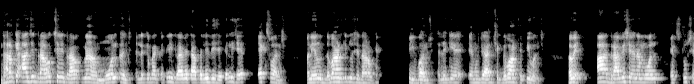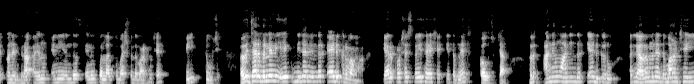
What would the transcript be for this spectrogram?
ધારો કે આ જે દ્રાવક છે, એ દ્રાવકના મોલ અંશ, એટલે કે ભાઈ કેટલી દ્રાવ્યતા આપણે લીધી છે, કેટલી છે? એક્સ વન છે અને એનું દબાણ કેટલું છે, ધારો કે? પી વન છે એટલે કે એનું જે આંશિક દબાણ છે પી વન છે હવે આ દ્રાવ્ય છે, એના મોલ એક્સ ટુ છે, અને એનું, એની અંદર, એની ઉપર લાગતું બાષ્પ દબાણ શું છે? પી ટુ છે. હવે જ્યારે બંનેની એકબીજાની અંદર એડ કરવામાં આવે, ત્યારે પ્રોસેસ કઈ થાય છે, એ તમને કહું છું. ચાલો. હવે આને હું આની અંદર એડ કરું, એટલે હવે મને દબાણ છે એ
